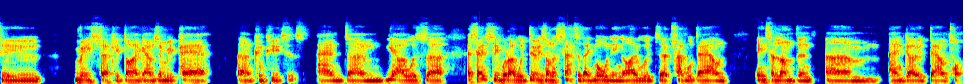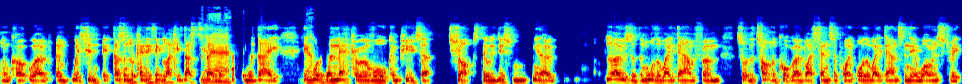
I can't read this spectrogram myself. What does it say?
to read circuit diagrams and repair um, computers. And um, yeah, I was uh, essentially what I would do is on a Saturday morning, I would uh, travel down into London um, and go down Tottenham Court Road, and which in, it doesn't look anything like it does today. Yeah. But back in the day, Yeah. it was the mecca of all computer shops. There were just you know loads of them all the way down from sort of the Tottenham Court Road by Centre Point all the way down to near Warren Street.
